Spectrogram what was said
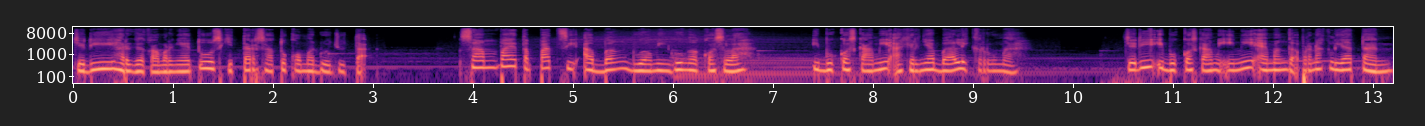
jadi harga kamarnya itu sekitar 1,2 juta. Sampai tepat si abang dua minggu ngekos lah, ibu kos kami akhirnya balik ke rumah. Jadi ibu kos kami ini emang gak pernah kelihatan.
